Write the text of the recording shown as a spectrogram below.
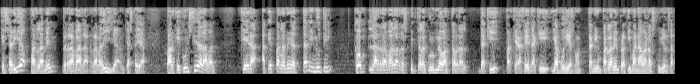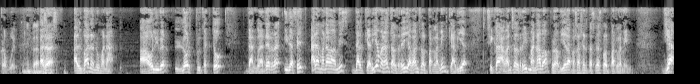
que seria Parlament rabada, rabadilla en castellà, perquè consideraven que era, aquest Parlament era tan inútil com la rabada respecte a la columna vertebral d'aquí, perquè de fet aquí ja podies tenir un Parlament, però aquí manaven els collons de Cromwell. Clar. Aleshores, el van anomenar a Oliver Lord Protector d'Anglaterra i de fet ara manava més del que havia manat el rei abans del Parlament que havia... Sí, clar, abans el rei manava però havia de passar certes coses pel Parlament ja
